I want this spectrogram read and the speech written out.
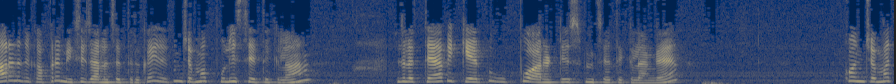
ஆறினதுக்கப்புறம் மிக்ஸி ஜாரில் சேர்த்துருக்கேன். இது கொஞ்சமாக புளி சேர்த்துக்கலாம். இதில் தேவைக்கேற்ப உப்பு அரை டீஸ்பூன் சேர்த்துக்கலாங்க. கொஞ்சமாக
